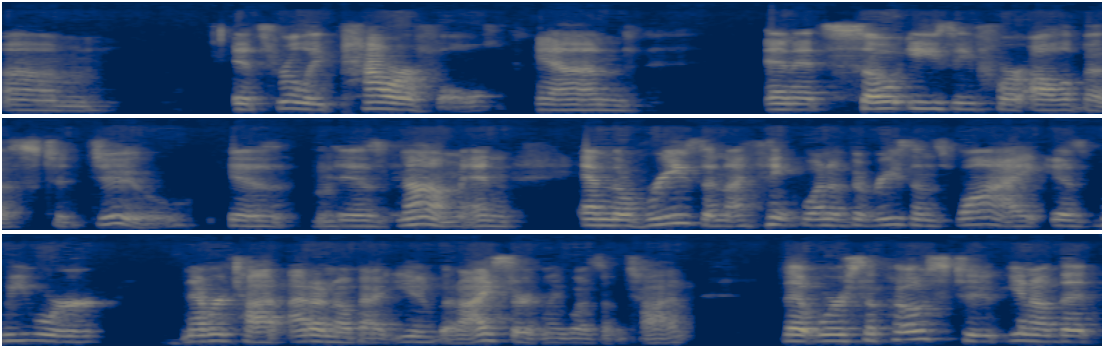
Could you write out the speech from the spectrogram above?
um, it's really powerful and and it's so easy for all of us to do is mm-hmm. is numb and and the reason i think one of the reasons why is we were never taught i don't know about you but i certainly wasn't taught that we're supposed to you know that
